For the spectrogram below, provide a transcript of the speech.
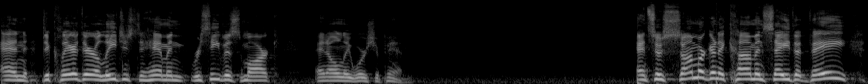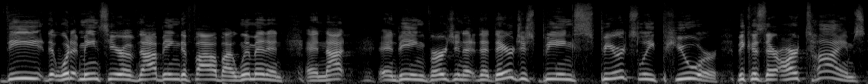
and declare their allegiance to him and receive his mark and only worship him. And so some are going to come and say that they, the, that what it means here of not being defiled by women and, and not, and being virgin, that they're just being spiritually pure because there are times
